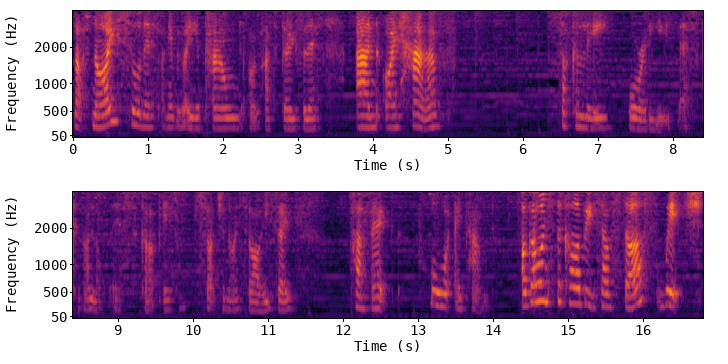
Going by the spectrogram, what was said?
that's nice saw this and it was only a pound I was had to go for this. And I have suckerly already used this because I love this cup it's such a nice size so perfect for a pound. I'll go on to the car boot sale stuff which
